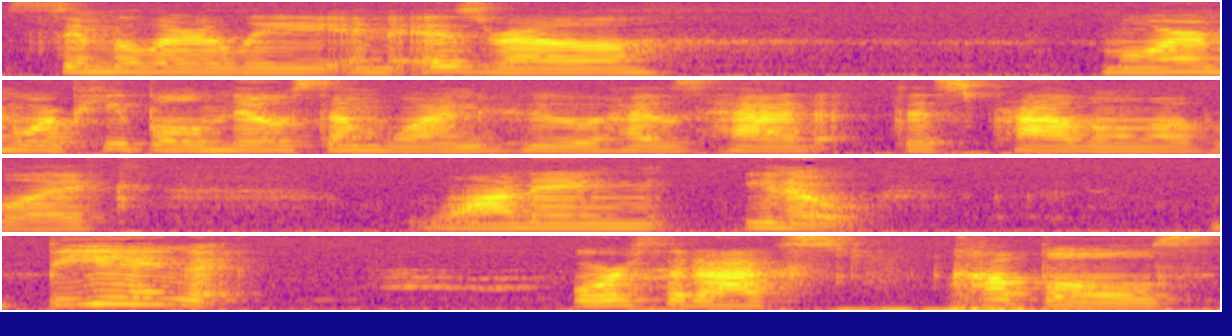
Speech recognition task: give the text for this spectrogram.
similarly in Israel, more and more people know someone who has had this problem of like wanting, you know, being Orthodox couples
